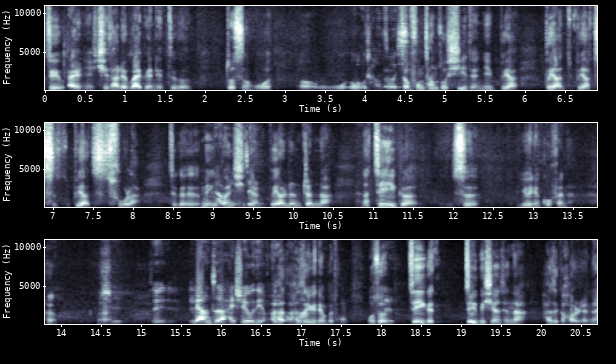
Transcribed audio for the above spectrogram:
最爱你，其他的外边的这个都是我呃我我逢场作戏的，你不要不要不要吃不要吃醋了，这个没有关系的，不要认真了。那这个是有点过分了，是，所以两者还是有点不同、啊。还还是有点不同。我说这个这位先生呢，还是个好人呢，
